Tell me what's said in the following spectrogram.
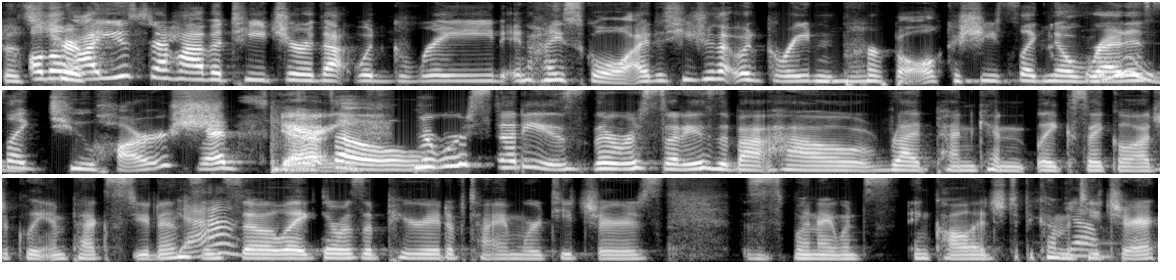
That's Although true. I used to have a teacher that would grade in high school. I had a teacher that would grade in Mhm. purple because she's like, no, red is like too harsh. Red's Yeah. scary. so There were studies. There were studies about how red pen can like psychologically impact students. Yeah. And so like there was a period of time where teachers, this is when I went in college to become Yeah. a teacher,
